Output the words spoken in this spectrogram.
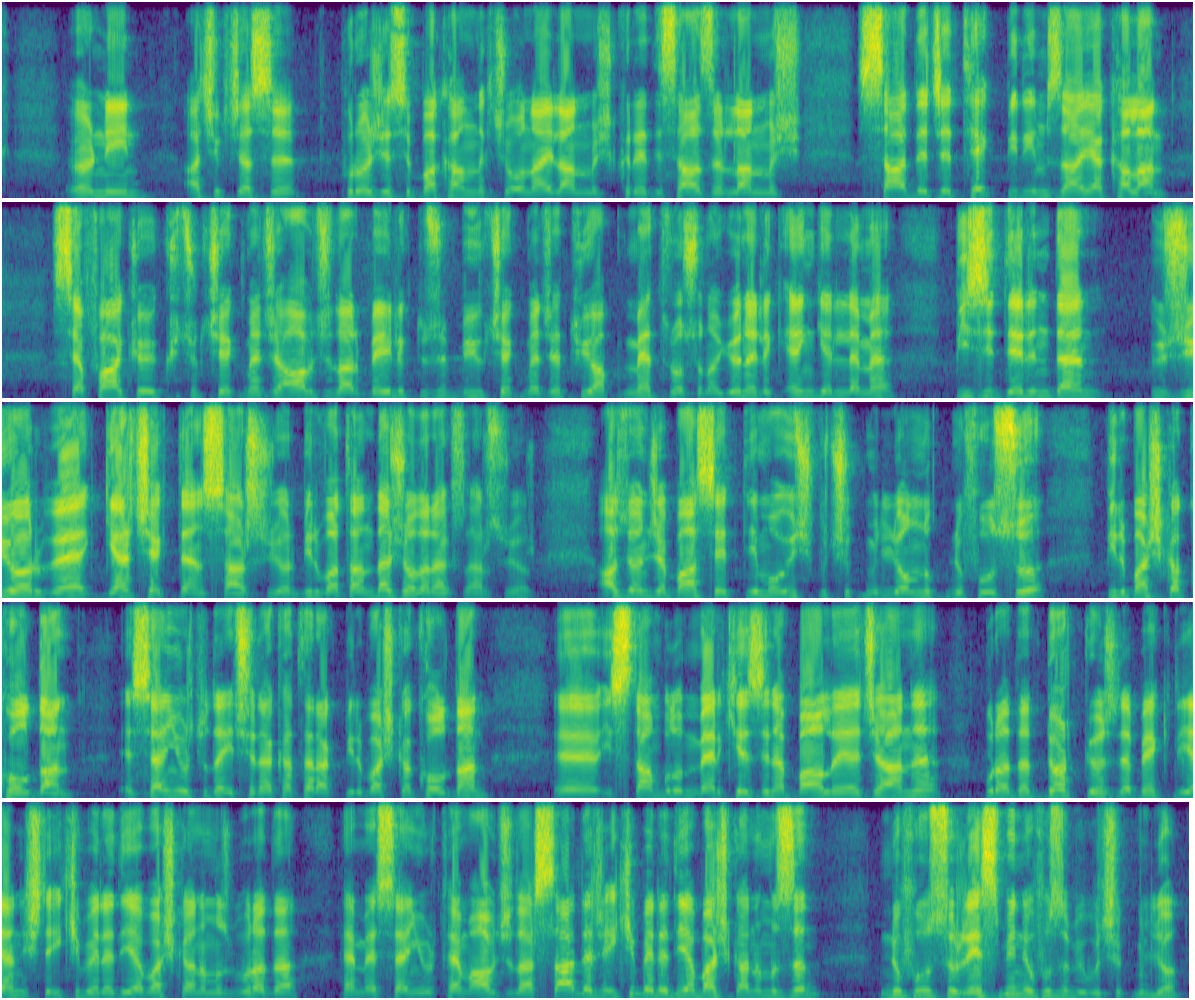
Örneğin açıkçası projesi bakanlıkça onaylanmış, kredisi hazırlanmış. Sadece tek bir imzaya kalan Sefaköy, Küçükçekmece, Avcılar, Beylikdüzü, Büyükçekmece, TÜYAP metrosuna yönelik engelleme bizi derinden üzüyor ve gerçekten sarsıyor. Bir vatandaş olarak sarsıyor. Az önce bahsettiğim o üç buçuk milyonluk nüfusu bir başka koldan Esenyurt'u da içine katarak bir başka koldan e, İstanbul'un merkezine bağlayacağını burada dört gözle bekleyen işte iki belediye başkanımız burada hem Esenyurt hem Avcılar sadece iki belediye başkanımızın nüfusu resmi nüfusu bir buçuk milyon.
